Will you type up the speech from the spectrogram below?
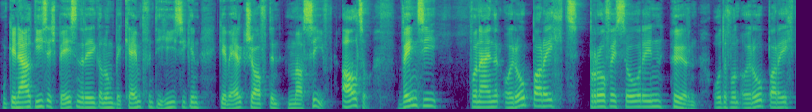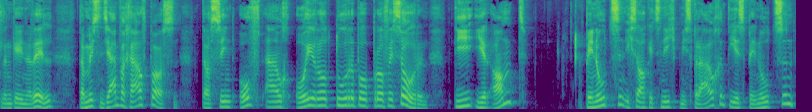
und genau diese Spesenregelung bekämpfen die hiesigen Gewerkschaften massiv. Also, wenn Sie von einer Europarechtsprofessorin hören oder von Europarechtlern generell, da müssen Sie einfach aufpassen. Das sind oft auch Euro-Turbo-Professoren, die ihr Amt benutzen, ich sage jetzt nicht missbrauchen, die es benutzen,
